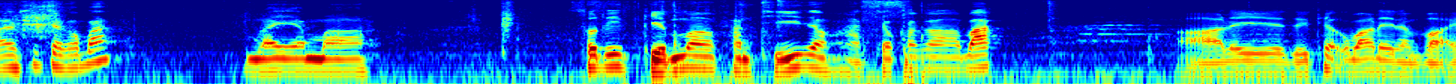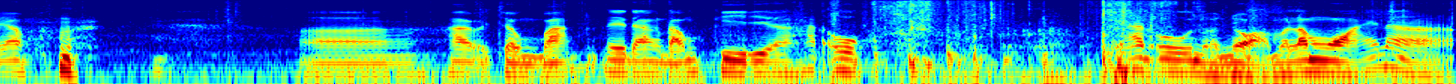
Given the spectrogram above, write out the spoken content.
em xin chào các bác. Hôm nay em uh, xuất đi kiếm uh, phan trí gieo hạt cho các uh, bác. À, Đây giới thiệu các bác đây là vợ em. À, Hai vợ chồng bán Đây đang đóng kỳ HO Cái HO nhỏ nhỏ mà năm ngoái là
